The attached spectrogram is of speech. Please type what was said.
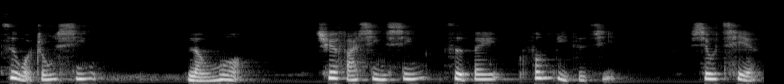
自我中心，冷漠，缺乏信心，自卑，封闭自己，羞怯，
